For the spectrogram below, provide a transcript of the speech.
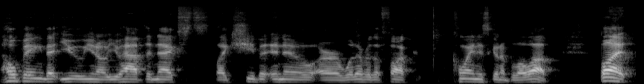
Hoping that you, you know, you have the next like Shiba Inu or whatever the fuck coin is going to blow up. But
